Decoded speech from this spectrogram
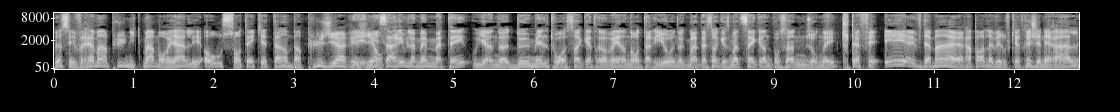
Là, c'est vraiment plus uniquement à Montréal. Les hausses sont inquiétantes dans plusieurs régions. et ça arrive le même matin où il y en a 2380 en Ontario, une augmentation quasiment de 50% en une journée. Tout à fait. Et évidemment, euh, rapport de la vérificatrice générale,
